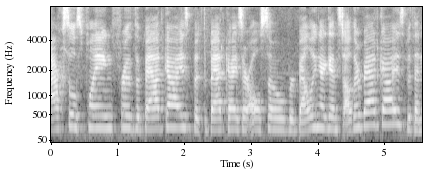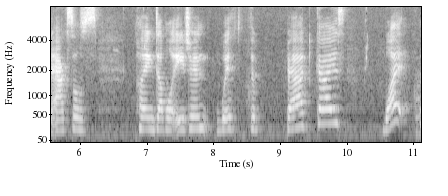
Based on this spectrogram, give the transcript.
Axel's playing for the bad guys, but the bad guys are also rebelling against other bad guys, but then Axel's playing double agent with the bad guys. What?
